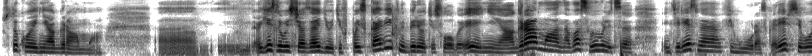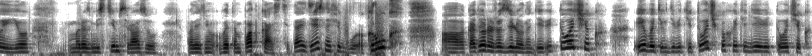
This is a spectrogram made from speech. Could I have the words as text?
Что такое энеограмма? Эм, если вы сейчас зайдете в поисковик, наберете слово «энеограмма», на вас вывалится интересная фигура. Скорее всего, ее мы разместим сразу под этим, в этом подкасте. Да? Интересная фигура. Круг, а, который разделен на 9 точек, и в этих 9 точках эти 9 точек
